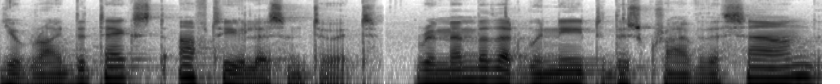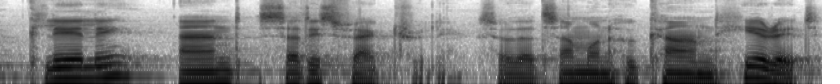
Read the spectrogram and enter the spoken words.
You write the text after you listen to it. Remember that we need to describe the sound clearly and satisfactorily, so that someone who can't hear it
